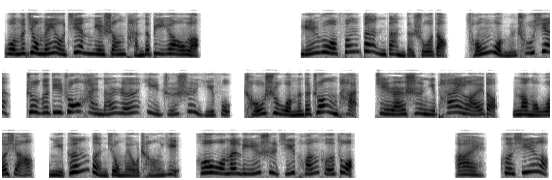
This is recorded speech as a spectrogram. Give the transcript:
我们就没有见面商谈的必要了。”林若风淡淡的说道：“从我们出现，这个地中海男人一直是一副仇视我们的状态。既然是你派来的，那么我想你根本就没有诚意和我们林氏集团合作。哎，可惜了，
